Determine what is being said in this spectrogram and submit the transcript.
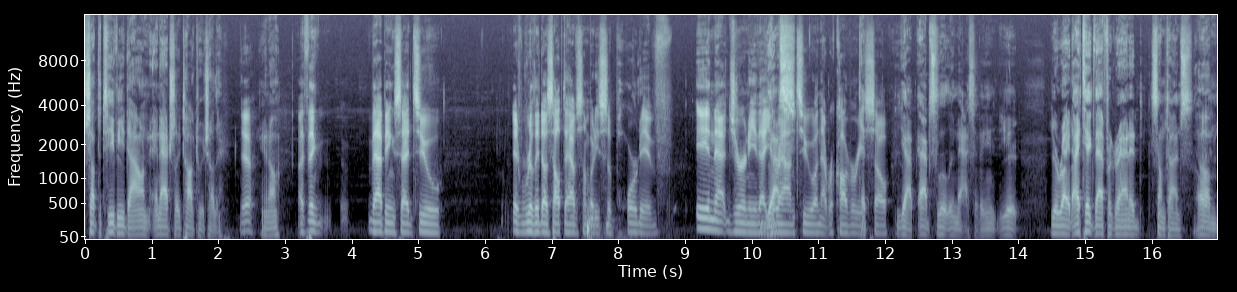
shut the TV down and actually talk to each other. Yeah. You know? I think that being said, too, it really does help to have somebody supportive in that journey that you're on to on that recovery. Yep. So Yeah, absolutely massive. And you, you're right. I take that for granted sometimes. Um,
